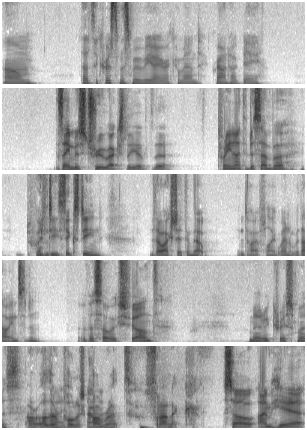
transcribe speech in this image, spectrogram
um, that's a Christmas movie I recommend Groundhog Day. The same is true, actually, of the 29th of December 2016, though actually I think that entire flight went without incident. Wesołych świąt. Merry Christmas. Our other Hi. Polish Uh, comrade, Franek. So I'm here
